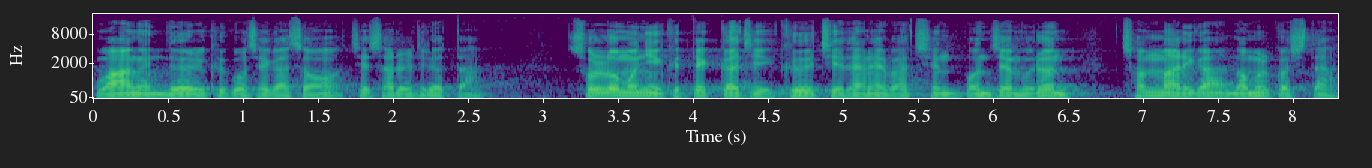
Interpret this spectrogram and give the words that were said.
왕은 늘 그곳에 가서 제사를 드렸다. 솔로몬이 그때까지 그 제단에 바친 번제물은 천 마리가 넘을 것이다.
